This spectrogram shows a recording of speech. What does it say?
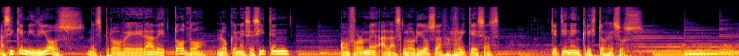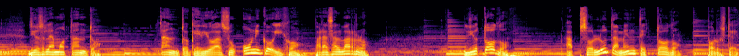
Así que mi Dios les proveerá de todo lo que necesiten conforme a las gloriosas riquezas que tiene en Cristo Jesús. Dios le amó tanto, tanto que dio a su único Hijo para salvarlo. Dio todo, absolutamente todo por usted,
